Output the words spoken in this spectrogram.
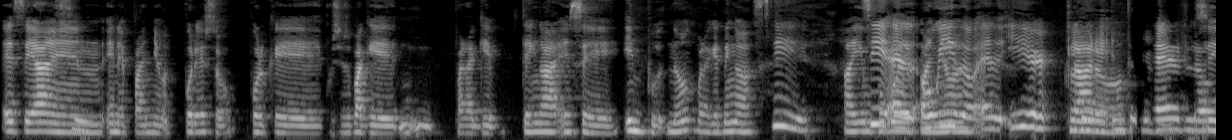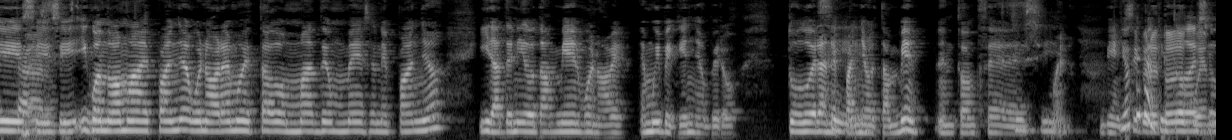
eh, sea en, en español. Por eso, porque, pues eso, para que, para que tenga ese input, ¿no? Para que tenga Sí, un sí, poco el oído, el ear, Claro. de entenderlo. Sí, claro, sí, sí. Y cuando vamos a España, bueno, ahora hemos estado más de un mes en España y la ha tenido también, bueno, a ver, es muy pequeña, pero todo era en Sí. español también. Entonces, Sí, sí. bueno, bien. Yo Sí, creo pero que todo todo, eso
